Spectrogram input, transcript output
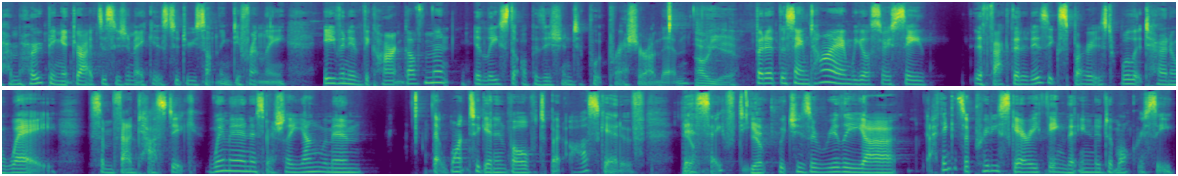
I'm hoping it drives decision makers to do something differently, even if the current government, at least the opposition, to put pressure on them. Oh, yeah. But at the same time, we also see the fact that it is exposed, will it turn away some fantastic women, especially young women, that want to get involved but are scared of their yep. safety, yep. which is a really, uh, I think it's a pretty scary thing that in a democracy,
